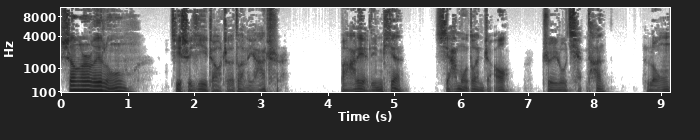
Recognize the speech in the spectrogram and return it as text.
生而为龙，即使一爪折断了牙齿，拔裂鳞片，瞎目断爪，坠入浅滩，龙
